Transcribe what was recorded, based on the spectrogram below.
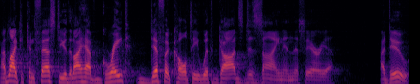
I'd like to confess to you that I have great difficulty with God's design in this area. I do.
